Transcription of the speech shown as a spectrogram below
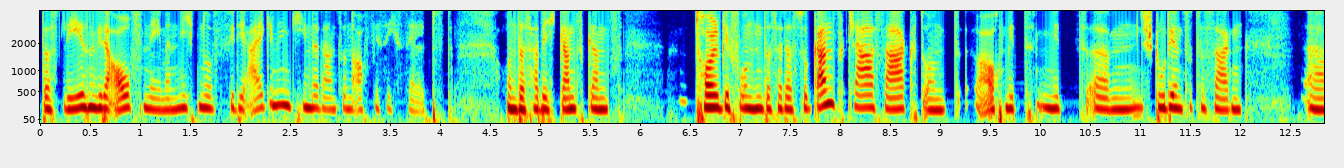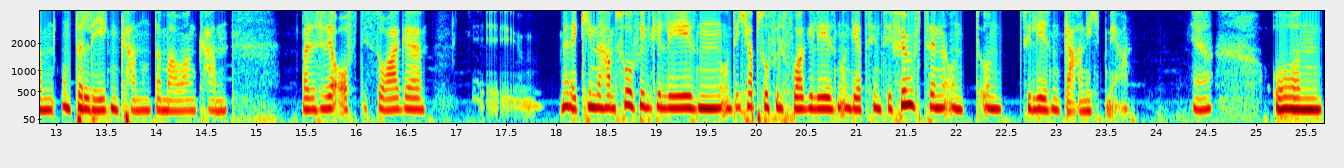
das Lesen wieder aufnehmen, nicht nur für die eigenen Kinder dann, sondern auch für sich selbst. Und das habe ich ganz, ganz toll gefunden, dass er das so ganz klar sagt und auch mit, mit ähm, Studien sozusagen ähm, unterlegen kann, untermauern kann. Weil es ist ja oft die Sorge, äh, meine Kinder haben so viel gelesen und ich habe so viel vorgelesen und jetzt sind sie 15 und, und sie lesen gar nicht mehr. Ja? Und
